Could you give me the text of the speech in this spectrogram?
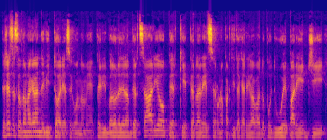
Piacenza è stata una grande vittoria secondo me per il valore dell'avversario, perché per l'Arezzo era una partita che arrivava dopo due pareggi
